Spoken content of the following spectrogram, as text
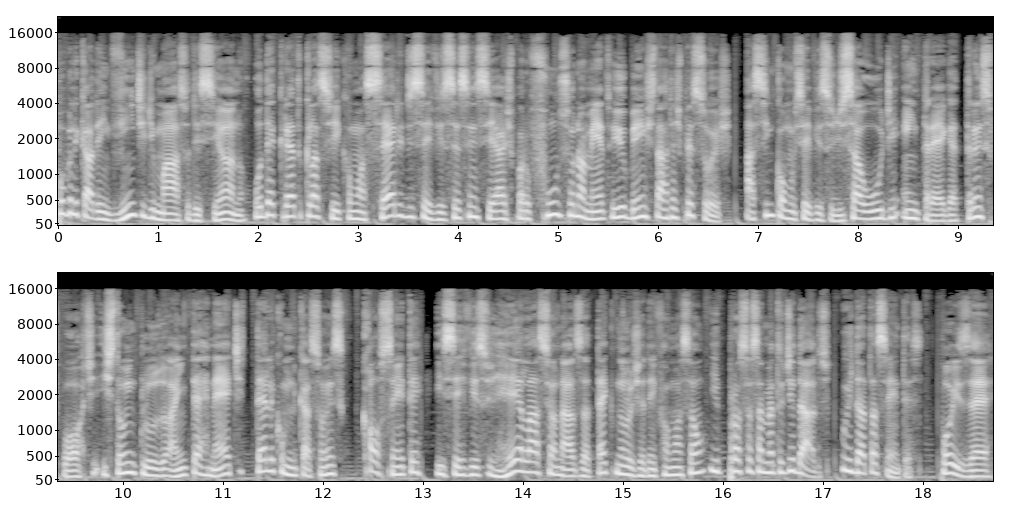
Publicado em 20 de março desse ano, o decreto classifica uma série de serviços essenciais para o funcionamento e o bem-estar das pessoas, assim como os serviços de saúde, entrega, transporte, estão inclusos a internet, telecomunicações, call center e serviços relacionados à tecnologia da informação e processamento de dados, os data centers. Pois é,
